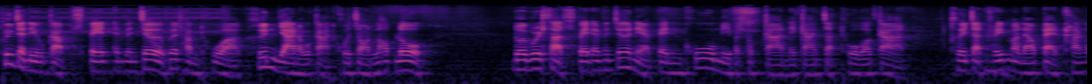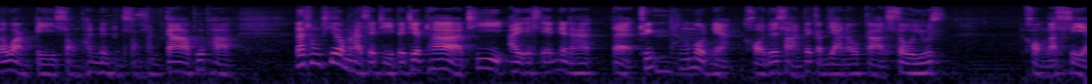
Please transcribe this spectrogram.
เพิ่งจะดีลกับ Space Adventure เพื่อทำทัวร์ขึ้นยานอวกาศโคจรรอบโลก โดยบริษัท Space Adventure เนี่ยเป็นผู้มีประสบการณ์ในการจัดทัวร์อวกาศ เคยจัดทริปมาแล้ว 8 ครั้งระหว่างปี 2001ถึง2009 เพื่อพานักท่องเที่ยวมหาเศรษฐีไปเทียบท่าที่ ISS เนี่ยนะฮะ แต่ทริปทั้งหมดเนี่ย ขอโดยสารไปกับยานอวกาศโซยุสของรัสเซีย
